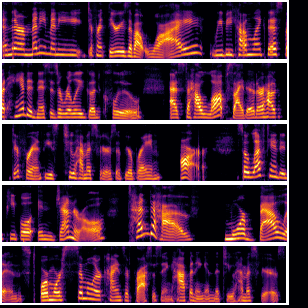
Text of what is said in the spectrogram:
And there are many, many different theories about why we become like this, but handedness is a really good clue as to how lopsided or how different these two hemispheres of your brain are. So, left handed people in general tend to have more balanced or more similar kinds of processing happening in the two hemispheres.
